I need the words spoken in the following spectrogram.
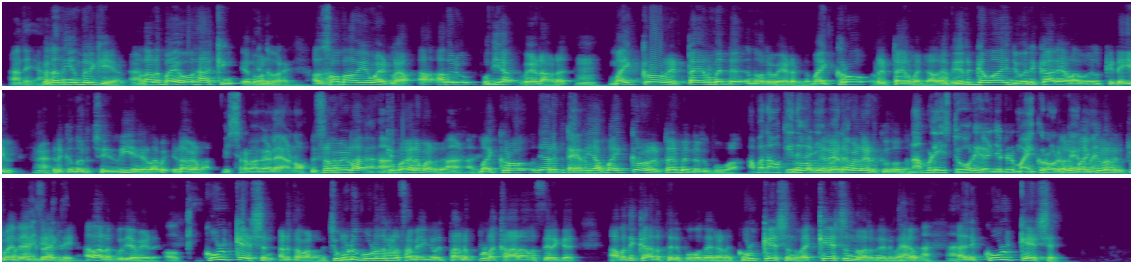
എന്നെ നിയന്ത്രിക്കുകയാണ്. അതാണ് ബയോ ഹാക്കിംഗ് എന്ന് പറയുന്നത്. അത് സ്വാഭാവികമായിട്ടുള്ള അതൊരു പുതിയ വേർഡാണ്. മൈക്രോ റിട്ടയർമെന്റ് എന്ന് പറഞ്ഞ വേർഡുണ്ട്. മൈക്രോ റിട്ടയർമെന്റ് അതായത് ദീർഘമായ ജോലിക്കാല അളവുകൾക്കിടയിൽ എടുക്കുന്ന ഒരു ചെറിയ ഇളവ് ഇടവേള. വിശ്രമവേളയാണോ? വിശ്രമവേളയ്ക്ക് പകരമാണിത്. മൈക്രോ ഞാൻ. ചെറിയ മൈക്രോ റിട്ടയർമെന്റിന് പോവാ. അപ്പൊ നമുക്ക് ഇത് ഒരു ഇടവേള എടുക്കുന്നു നമ്മൾ ഈ സ്റ്റോറി കഴിഞ്ഞിട്ട് ഒരു മൈക്രോ ഒരു എക്സാക്ട്ലി അതാണ് പുതിയ വീട്. കൂൾക്കേഷൻ അടുത്ത പാടാണ് ചൂട് കൂടുതലുള്ള സമയങ്ങളിൽ തണുപ്പുള്ള കാലാവസ്ഥയിലേക്ക് അവധിക്കാലത്തിന് പോകുന്നതിനാണ് കൂൾക്കേഷൻ വെക്കേഷൻ എന്ന് പറയുന്നതിന് വരം അതിന് കൂൾക്കേഷൻ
